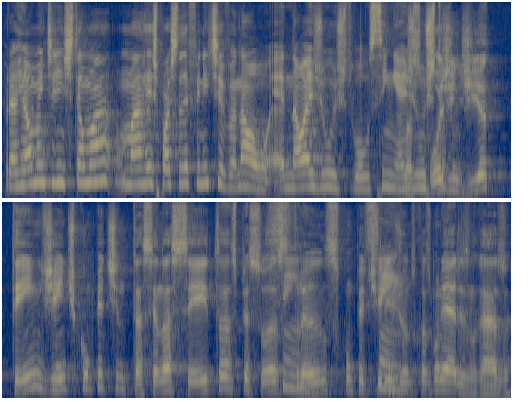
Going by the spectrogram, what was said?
para realmente a gente ter uma, uma resposta definitiva. Não, é, não é justo, ou sim, é Mas justo. hoje em dia tem gente competindo, está sendo aceito as pessoas Sim. trans competirem Sim. junto com as mulheres, no caso.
